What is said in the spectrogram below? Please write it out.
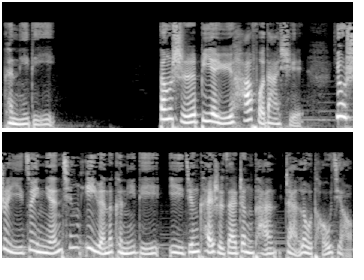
肯尼迪。当时毕业于哈佛大学，又是以最年轻议员的肯尼迪，已经开始在政坛崭露头角。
